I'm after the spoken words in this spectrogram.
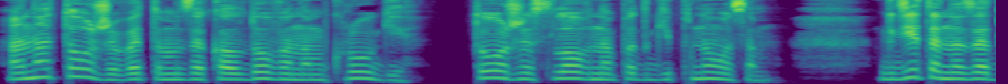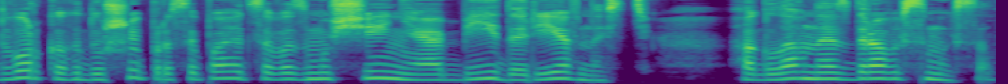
Она тоже в этом заколдованном круге, тоже словно под гипнозом. Где-то на задворках души просыпается возмущение, обида, ревность, а главное — здравый смысл.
